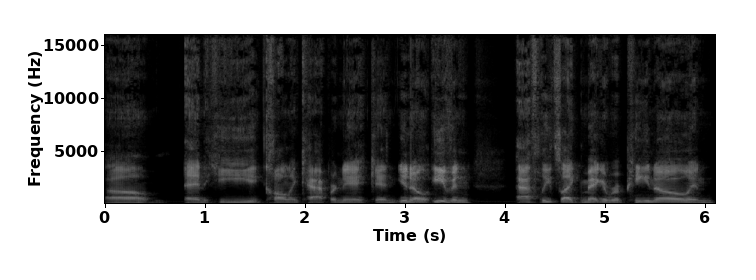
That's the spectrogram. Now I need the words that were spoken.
Um, and he Colin Kaepernick and, you know, even athletes like Megan Rapinoe. And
